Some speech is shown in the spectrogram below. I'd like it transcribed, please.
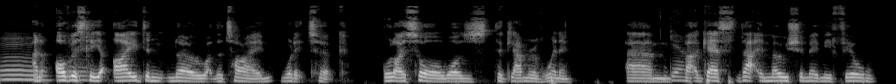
Mm, and obviously i didn't know at the time what it took all i saw was the glamour of winning um, Yeah. but i guess that emotion made me feel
